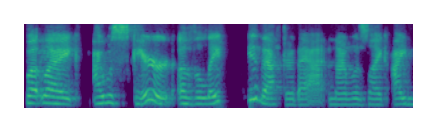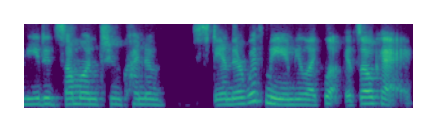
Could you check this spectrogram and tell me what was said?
But like i was scared of the lathe after that. And i was like i needed someone to kind of stand there with me and be like, look, it's okay.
